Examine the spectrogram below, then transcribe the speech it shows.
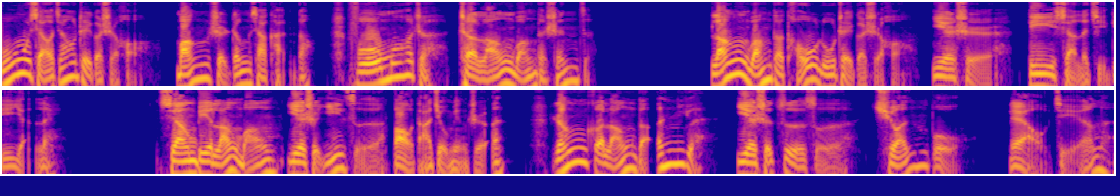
吴小娇这个时候忙是扔下砍刀，抚摸着这狼王的身子。狼王的头颅这个时候也是滴下了几滴眼泪，想必狼王也是以此报答救命之恩，人和狼的恩怨也是自此全部了结了。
